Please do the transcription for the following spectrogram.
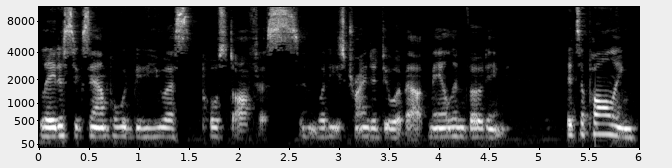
Latest example would be the U.S. Post Office and what he's trying to do about mail in voting. It's appalling.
